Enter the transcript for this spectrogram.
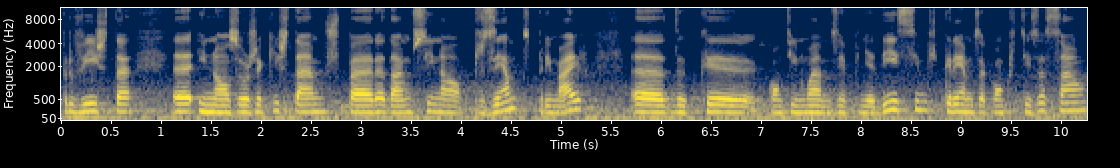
prevista uh, e nós hoje aqui estamos para dar um sinal presente, primeiro, de que continuamos empenhadíssimos, queremos a concretização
